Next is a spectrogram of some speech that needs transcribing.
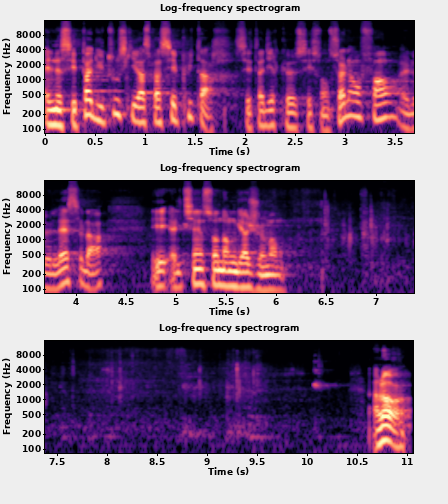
elle ne sait pas du tout ce qui va se passer plus tard. C'est-à-dire que c'est son seul enfant, elle le laisse là, et elle tient son engagement. Alors,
